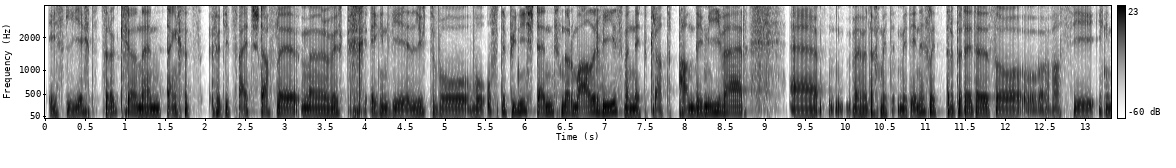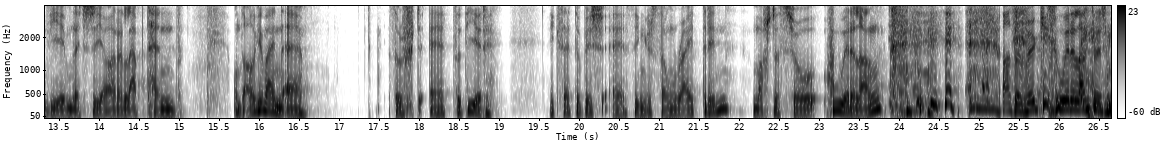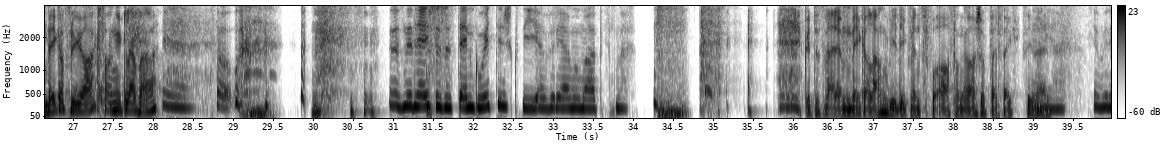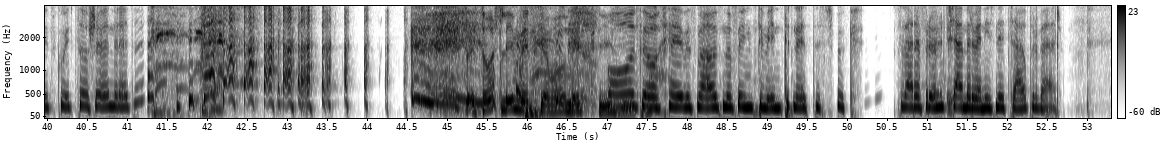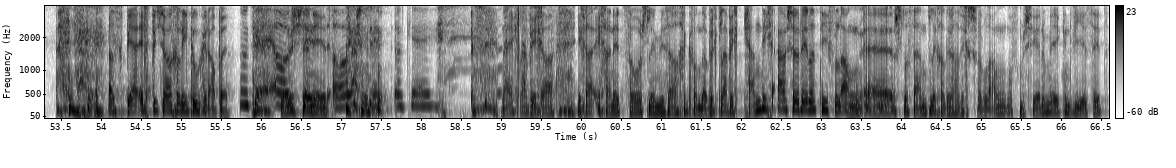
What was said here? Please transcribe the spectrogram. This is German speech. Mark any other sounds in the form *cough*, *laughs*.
ins Licht zu rücken. Und dann denke ich jetzt, für die zweite Staffel, wenn wir wirklich irgendwie Leute, die, die auf der Bühne stehen, normalerweise, wenn nicht gerade Pandemie wäre, äh, wenn wir doch mit, mit ihnen ein bisschen darüber reden, so, was sie irgendwie im letzten Jahr erlebt haben. Und allgemein, äh, sonst äh, zu dir. Wie gesagt, du bist äh, Singer-Songwriterin, machst das schon hure lang. *laughs* *laughs* also wirklich hure lang. Du hast mega früh angefangen, glaube ich auch. Ja, voll. Was nicht heisst, dass es dann gut war, aber ich habe mal etwas gemacht. *laughs* gut, das wäre ja mega langweilig, wenn es von Anfang an schon perfekt gewesen wäre. Ja, ja. Können wir jetzt gut so schön reden? *laughs* so, so, schlimm wird es ja wohl nicht gewesen Oh doch, hey, was man alles noch findet im Internet, das ist wirklich... Es wäre ein Fremdschämer, wenn ich es nicht selber wäre. *laughs* also ich bin, ich bin schon ein bisschen graben. Okay, oh so shit, nicht. oh shit, okay. *laughs* Nein, ich glaube, ich habe ich ha, ich ha nicht so schlimme Sachen gefunden, aber ich glaube, ich kenne dich auch schon relativ lang, äh, schlussendlich, oder hatte ich schon lange auf dem Schirm irgendwie seit,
